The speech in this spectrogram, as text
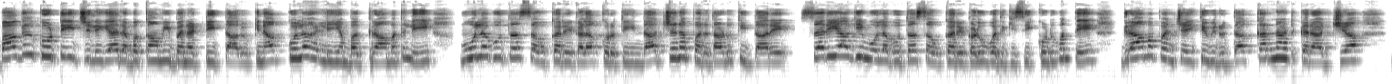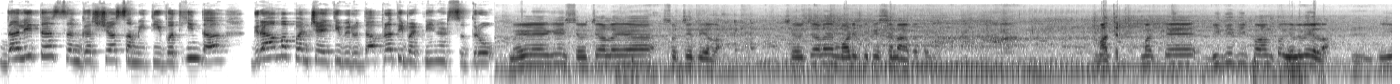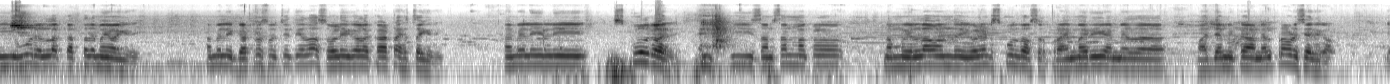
ಬಾಗಲಕೋಟೆ ಜಿಲ್ಲೆಯ ರಬಕಾಮಿ ಬನಟ್ಟಿ ತಾಲೂಕಿನ ಕುಲಹಳ್ಳಿ ಎಂಬ ಗ್ರಾಮದಲ್ಲಿ ಮೂಲಭೂತ ಸೌಕರ್ಯಗಳ ಕೊರತೆಯಿಂದ ಜನ ಪರದಾಡುತ್ತಿದ್ದಾರೆ. ಸರಿಯಾಗಿ ಮೂಲಭೂತ ಸೌಕರ್ಯಗಳು ಒದಗಿಸಿ ಕೊಡುವಂತೆ ಗ್ರಾಮ ಪಂಚಾಯಿತಿ ವಿರುದ್ಧ ಕರ್ನಾಟಕ ರಾಜ್ಯ ದಲಿತ ಸಂಘರ್ಷ ಸಮಿತಿ ವತಿಯಿಂದ ಗ್ರಾಮ ಪಂಚಾಯಿತಿ ವಿರುದ್ಧ ಪ್ರತಿಭಟನೆ ನಡೆಸಿದ್ರು. ಮಹಿಳೆಯರಿಗೆ ಶೌಚಾಲಯ ಸ್ವಚ್ಛತೆ ಇಲ್ಲ. ಶೌಚಾಲಯ ಮಾಡಿಫಿಕೇಶನ್ ಆಗುತ್ತೆ. ಮತ್ತೆ ಮತ್ತು ಬೀದಿ ದೀಪ ಅಂತೂ ಇಲ್ಲವೇ ಇಲ್ಲ. ಈ ಊರೆಲ್ಲ ಕತ್ತಲೆಮಯವಾಗಿದೆ ಆಮೇಲೆ ಗಟ್ಟರ ಸ್ವಚ್ಛತೆ ಇಲ್ಲ ಸೊಳ್ಳೆಗಳ ಕಾಟ ಹೆಚ್ಚಾಗಿದೆ. ಆಮೇಲೆ ಇಲ್ಲಿ ಸ್ಕೂಲ್ಗಳಲ್ಲಿ ಈ ಸಣ್ಣ ಸಣ್ಣ ಮಕ್ಕಳು ನಮ್ಮ ಎಲ್ಲ ಒಂದು ಏಳೆಂಟು ಸ್ಕೂಲ್ ಇದಾವೆ ಸರ್ ಪ್ರೈಮರಿ ಆಮೇಲೆ ಮಾಧ್ಯಮಿಕ, ಆಮೇಲೆ ಪ್ರೌಢಶಾಲೆಗಳು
